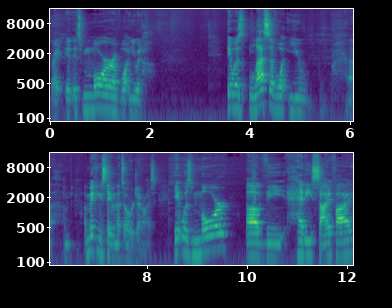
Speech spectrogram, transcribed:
right? It, it's more of what you would. It was less of what you. Uh, I'm, I'm making a statement that's overgeneralized. It was more of the heady sci-fi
